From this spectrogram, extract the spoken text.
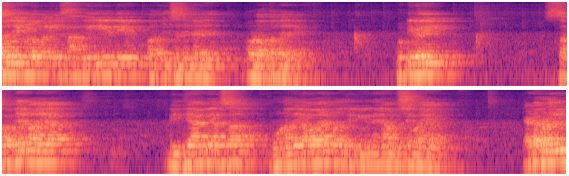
സൗകര്യങ്ങളും അല്ലെങ്കിൽ സാങ്കേതിക വിദ്യയും വർദ്ധിച്ചതിന്റെ ഓടൊപ്പം തന്നെ കുട്ടികളിൽ സമഗ്രമായ വിദ്യാഭ്യാസ ഗുണനിലവാരം വർദ്ധിപ്പിക്കുന്നതിന് ആവശ്യമായ ഇടപെടലിൽ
